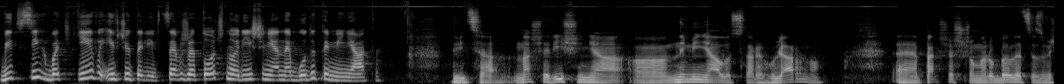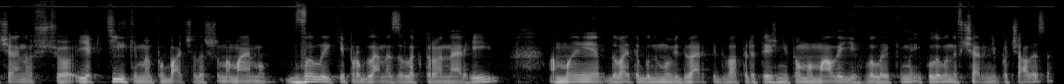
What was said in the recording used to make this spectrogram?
Від всіх батьків і вчителів це вже точно рішення не будете міняти. Дивіться, наше рішення е, не мінялося регулярно. Е, Перше, що ми робили, це звичайно, що як тільки ми побачили, що ми маємо великі проблеми з електроенергією. А ми давайте будемо відверті, 2-3 тижні тому мали їх великими. І коли вони в червні почалися,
